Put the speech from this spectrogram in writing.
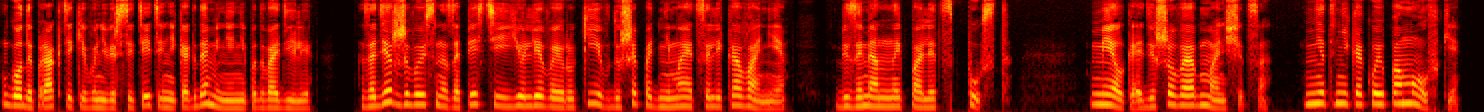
Годы практики в университете никогда меня не подводили. Задерживаюсь на запястье ее левой руки, и в душе поднимается ликование. Безымянный палец пуст. Мелкая, дешевая обманщица. Нет никакой помолвки.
